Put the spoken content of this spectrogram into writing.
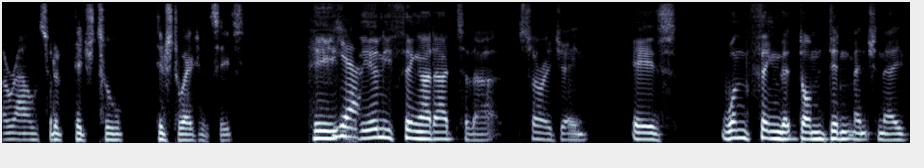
around sort of digital, digital agencies. He, yeah. the only thing I'd add to that sorry, Jane, is one thing that Dom didn't mention. They've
